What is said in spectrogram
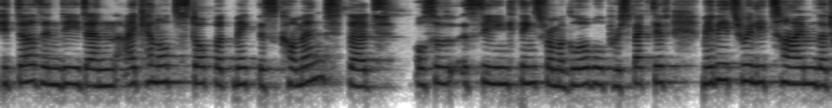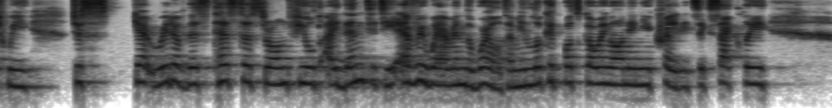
It does indeed, and I cannot stop but make this comment that also seeing things from a global perspective, maybe it's really time that we just get rid of this testosterone fueled identity everywhere in the world. I mean, look at what's going on in Ukraine. It's exactly,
